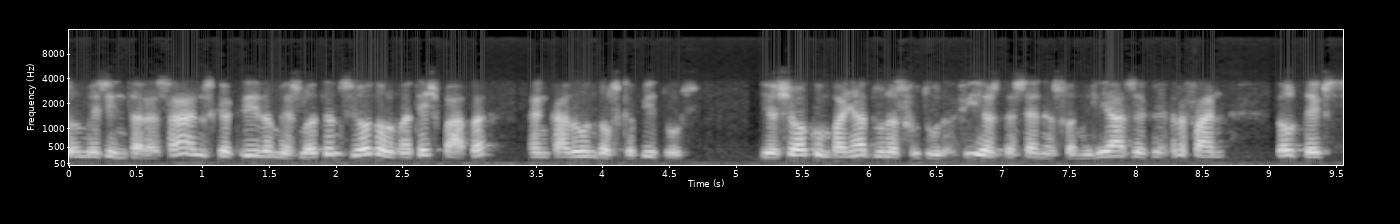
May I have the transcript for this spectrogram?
són més interessants, que criden més l'atenció del mateix papa en cada un dels capítols i això acompanyat d'unes fotografies d'escenes familiars que fan que el text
